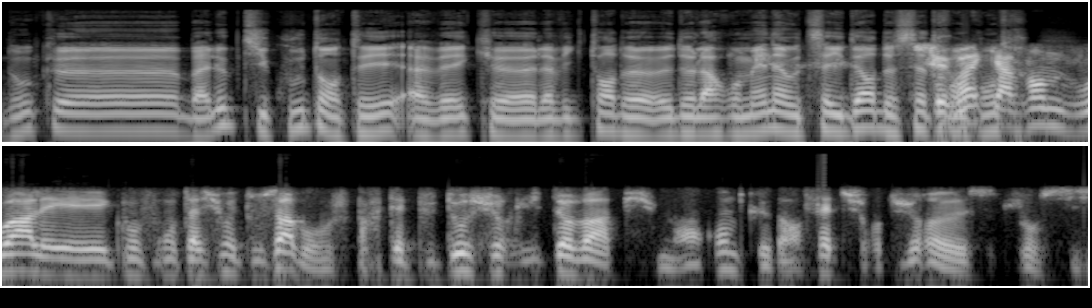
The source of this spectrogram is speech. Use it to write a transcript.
donc euh, bah, le petit coup tenté avec euh, la victoire de, de la Roumaine, outsider de cette C'est vrai rencontre. qu'avant de voir les confrontations et tout ça, bon, je partais plutôt sur Kvitova. Puis je me rends compte que, bah, en fait, sur dur, euh, c'est toujours si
